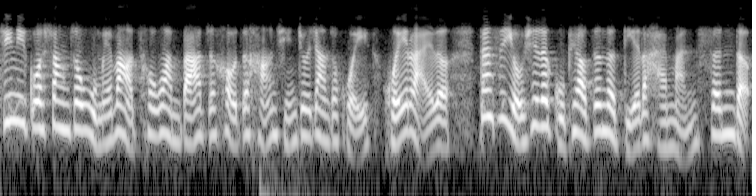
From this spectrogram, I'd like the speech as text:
经历过上周五没办法抽万八之后，这行情就这样子回回来了。但是有些的股票真的跌的还蛮深的，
